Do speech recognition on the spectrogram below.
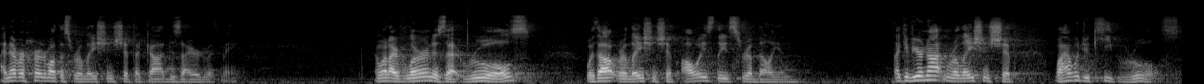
I never heard about this relationship that God desired with me. And what I've learned is that rules without relationship always leads to rebellion. Like if you're not in relationship, why would you keep rules?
